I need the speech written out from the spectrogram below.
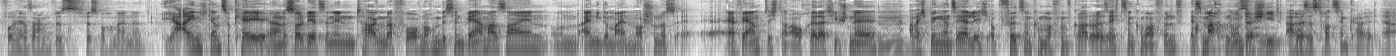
Vorhersagen fürs, fürs Wochenende? ja, eigentlich ganz okay. Ja. Und es sollte jetzt in den Tagen davor auch noch ein bisschen wärmer sein. Und einige meinten auch schon, das er- erwärmt sich dann auch relativ schnell. Aber ich bin ganz ehrlich, ob 14,5 Grad oder 16,5, es macht einen nicht so Unterschied, ein- aber ja. es ist trotzdem kalt. Ja.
